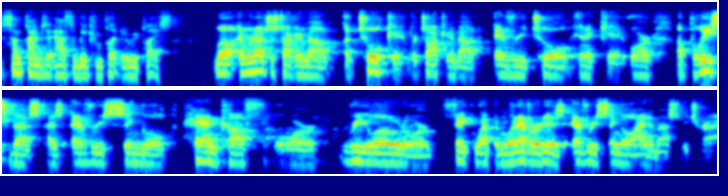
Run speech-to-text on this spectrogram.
Sometimes it has to be completely replaced. Well, and we're not just talking about a toolkit. We're talking about every tool in a kit, or a police vest has every single handcuff or reload or fake weapon, whatever it is. Every single item has to be tracked.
